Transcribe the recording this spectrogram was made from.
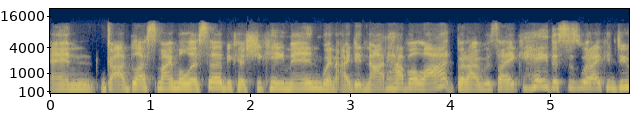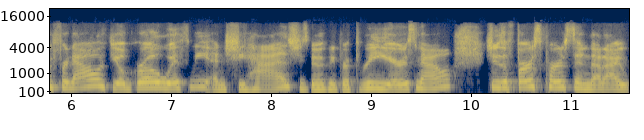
And God bless my Melissa because she came in when I did not have a lot, but I was like, hey, this is what I can do for now if you'll grow with me. And she has. She's been with me for three years now. She's the first person that I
